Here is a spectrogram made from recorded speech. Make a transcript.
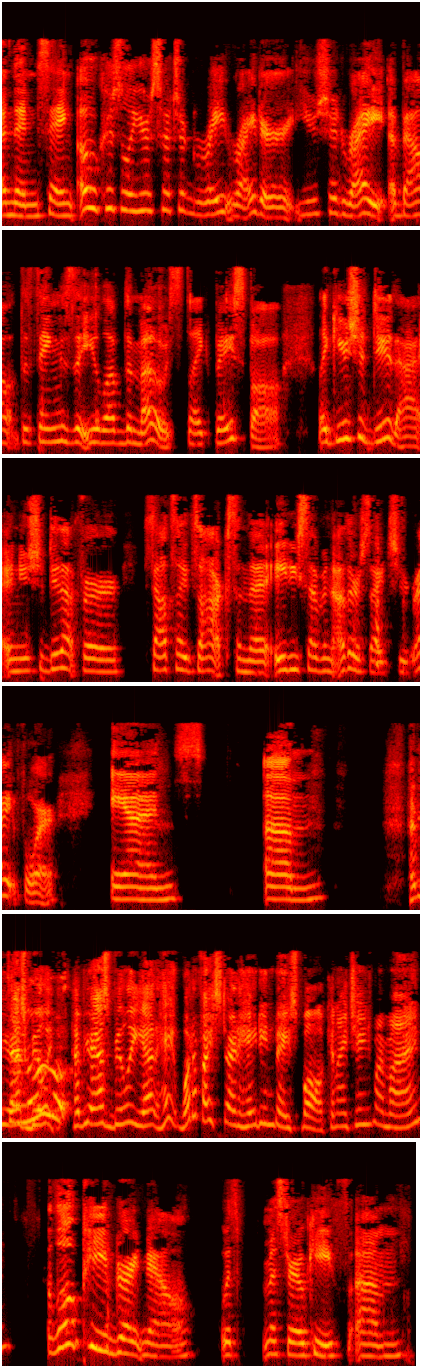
and then saying, "Oh, Crystal, you're such a great writer. You should write about the things that you love the most, like baseball. Like you should do that, and you should do that for Southside Sox and the 87 other sites you write for." And um, Have you So asked a Billy? Have you asked Billy yet? Hey, what if I start hating baseball? Can I change my mind? a little peeved right now with Mr. O'Keefe um,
